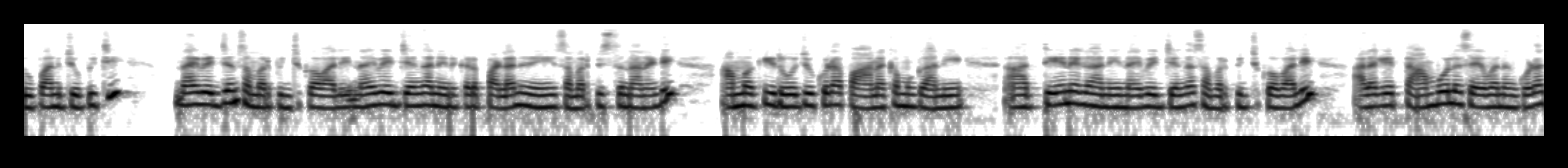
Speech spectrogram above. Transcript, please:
ధూపాన్ని చూపించి నైవేద్యం సమర్పించుకోవాలి. నైవేద్యంగా నేను ఇక్కడ పళ్ళని సమర్పిస్తున్నానండి. అమ్మకి రోజు కూడా పానకము గాని తేనె గాని నైవేద్యంగా సమర్పించుకోవాలి. అలాగే తాంబూల సేవనం కూడా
